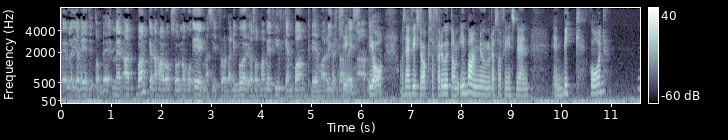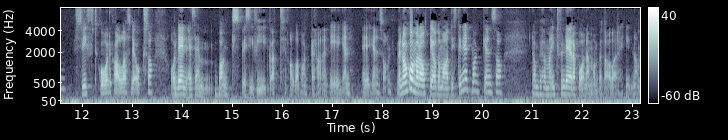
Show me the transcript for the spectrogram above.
eller jag vet inte om det, men att bankerna har också några egna siffror där i början så att man vet vilken bank det är man riktar Precis. pengarna till. Ja, och sen finns det också förutom IBAN-numret så finns det en, en BIC-kod. Swift-kod kallas det också. Och den är sen bankspecifik, att alla banker har en egen, egen sån. Men de kommer alltid automatiskt till nätbanken så de behöver man inte fundera på när man betalar inom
